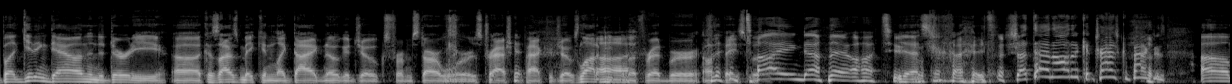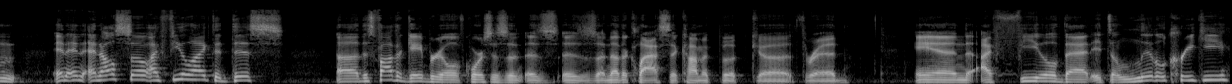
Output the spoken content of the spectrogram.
But getting down into dirty, because I was making like Dianoga jokes from Star Wars, trash compactor jokes. A lot of people in the thread were on Facebook. Dying down there, oh, too. Yes, right. Shut down all the trash compactors. Um, and, and and also, I feel like that this uh, this Father Gabriel, of course, is a, is is another classic comic book uh, thread, and I feel that it's a little creaky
